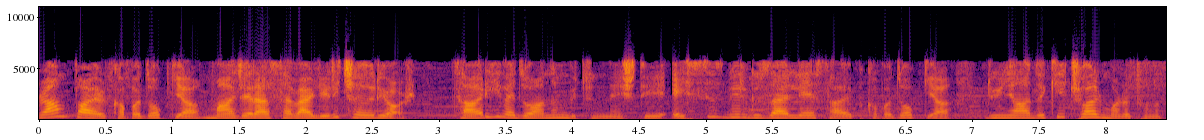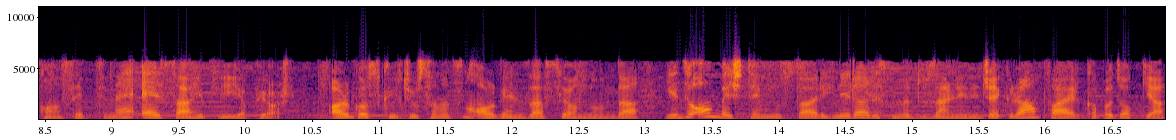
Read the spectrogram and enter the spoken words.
Runfire Kapadokya macera severleri çağırıyor. Tarih ve doğanın bütünleştiği eşsiz bir güzelliğe sahip Kapadokya, dünyadaki çöl maratonu konseptine ev sahipliği yapıyor. Argos Kültür Sanat'ın organizasyonluğunda 7-15 Temmuz tarihleri arasında düzenlenecek Runfire Kapadokya,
